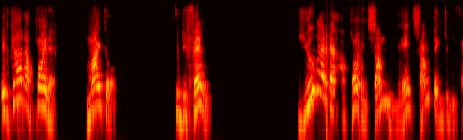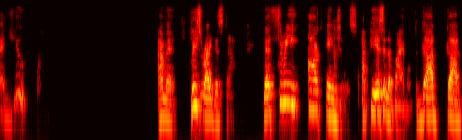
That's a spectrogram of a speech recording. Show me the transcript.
if God appointed Michael to defend, you better appoint some something to defend you. Amen. Please write this down. There are three archangels appears in the Bible. God, God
